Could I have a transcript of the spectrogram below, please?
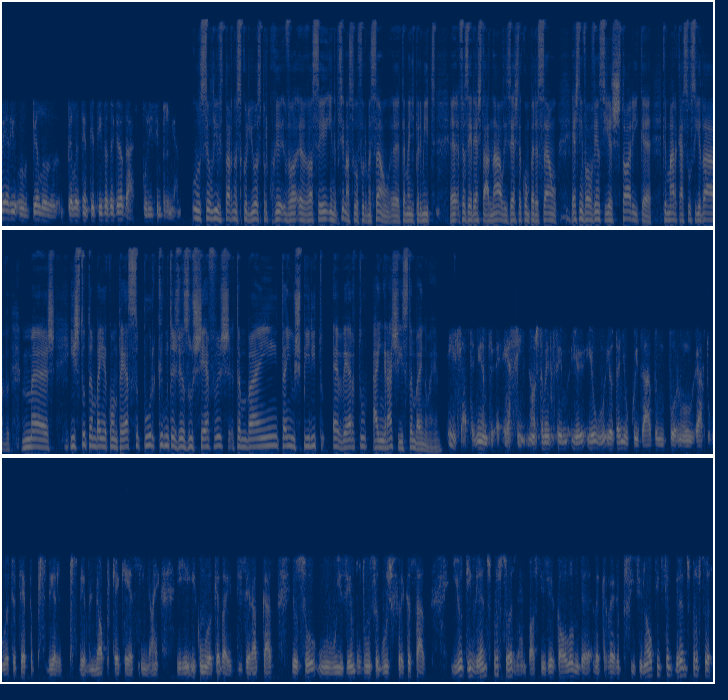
pelo, pela tentativa de agradar, pura e simplesmente. O seu livro torna-se curioso porque você, ainda por cima, a sua formação eh, também lhe permite eh, fazer esta análise, esta comparação, esta envolvência histórica que marca a sociedade, mas isto também acontece porque muitas vezes os chefes também têm o espírito aberto à engraxice também, não é? Exatamente. É assim, nós também temos, eu, eu, eu, tenho o cuidado de me pôr no lugar do outro até para perceber, perceber melhor porque é que é assim, não é? E, e como eu acabei de dizer há bocado, eu sou o exemplo de um sabujo fracassado. E eu tive grandes professores, hein? posso dizer que ao longo da, da, carreira profissional tive sempre grandes professores.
